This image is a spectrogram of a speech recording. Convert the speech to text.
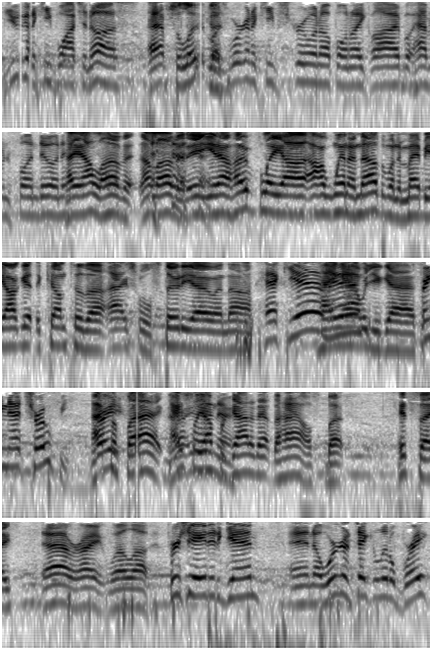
you got to keep watching us Absolutely. because we're going to keep screwing up on Ike Live, but having fun doing it. Hey, I love it. I love it. you know, hopefully uh, I'll win another one, and maybe I'll get to come to the actual studio and uh, Heck yeah, hang man. out with you guys. Bring that trophy. That's a fact. right Actually, I in there. forgot it at the house, but it's safe. All right. Well, uh, appreciate it again, and uh, we're going to take a little break.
